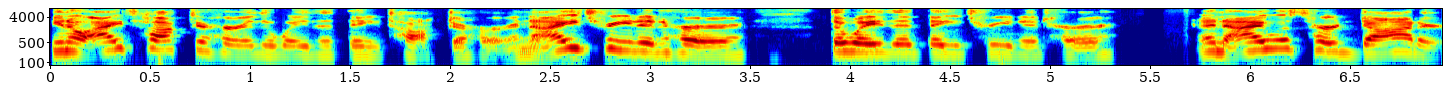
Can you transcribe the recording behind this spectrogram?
you know i talked to her the way that they talked to her and i treated her the way that they treated her and i was her daughter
